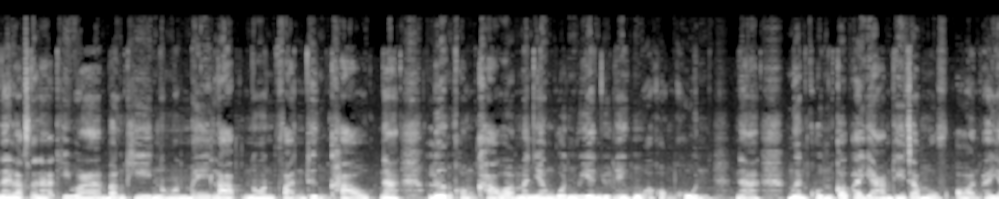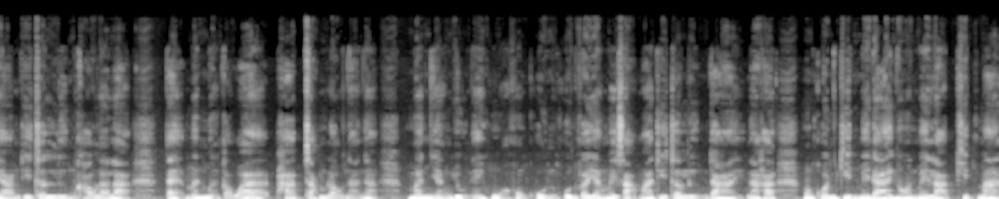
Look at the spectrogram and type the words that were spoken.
ในลักษณะที่ว่าบางทีนอนไม่หลับนอนฝันถึงเขานะ เรื่องของเขาอะมันยังวนเวียนอยู่ในหัวของคุณนะเหมือนคุณก็พยายามที่จะ move on พยายามที่จะลืมเขาแล้วล่ะ แต่มันเหมือนกับว่าภาพจำเหล่านั้นอะมันยังอยู่ในหัวของคุณ คุณก็ยังไม่สามารถที่จะลืมได้นะคะบางคนกินไม่ได้นอนไม่หลับคิดมาก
